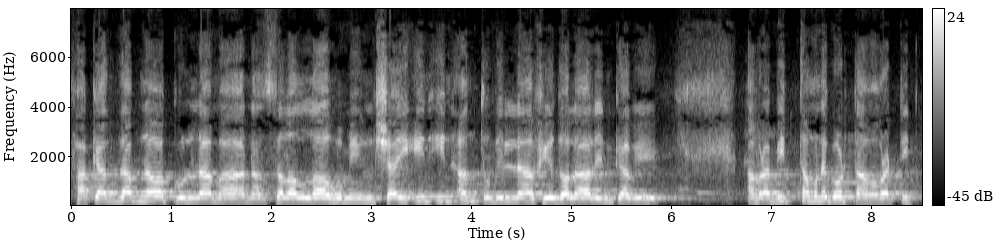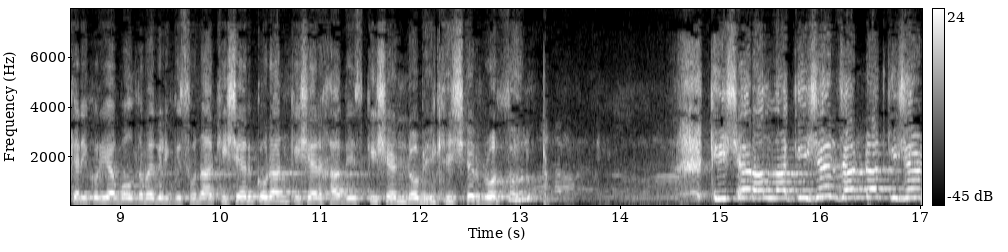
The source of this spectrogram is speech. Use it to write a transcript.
فكذبنا وقلنا ما نزل الله من شيء إن أنتم إلا في ضلال كبير আমরা মিথ্যা মনে করতাম আমরা টিটকারি করিয়া বলতাম এগুলি কিছু না কিসের কোরআন কিসের হাদিস কিসের নবী কিসের রসুল কিসের আল্লাহ কিসের জান্নাত কিসের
